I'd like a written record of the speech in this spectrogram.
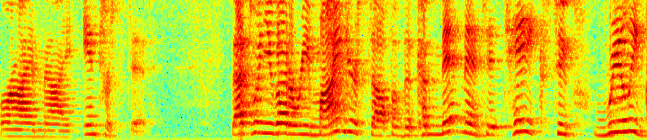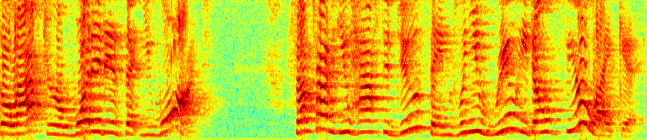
or am i interested that's when you got to remind yourself of the commitment it takes to really go after what it is that you want sometimes you have to do things when you really don't feel like it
